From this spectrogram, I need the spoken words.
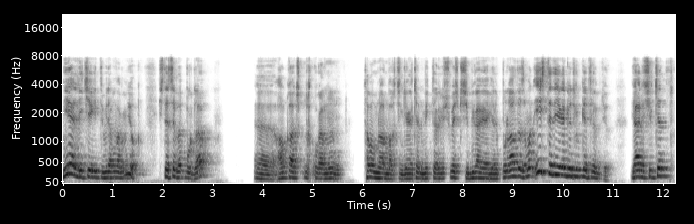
niye 52'ye gitti bilen var mı? Yok. İşte sebep burada e, halka açıklık oranının tamamlanmak için gereken miktarı 3-5 kişi bir araya gelip bunu aldığı zaman istediği yere götürüp getirebiliyor. Yani şirket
